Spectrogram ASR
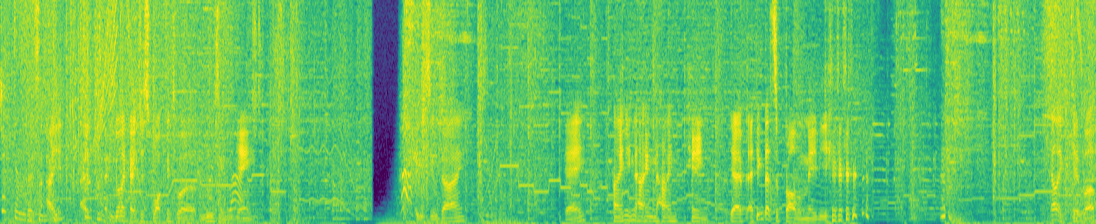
Because little. I, I I feel like I just walked into a losing game. Please you die. Okay. 999 ping. Yeah, I, I think that's the problem, maybe. Can I like give up?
